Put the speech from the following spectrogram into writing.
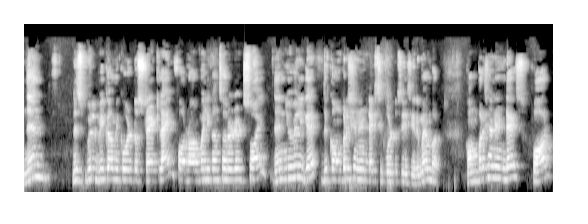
then this will become equal to straight line for normally consolidated soil. Then you will get the compression index equal to cc remember compression index for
